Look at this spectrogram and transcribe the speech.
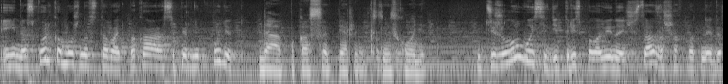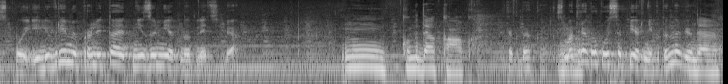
И насколько можно вставать, пока соперник ходит? Да, пока соперник не сходит. Ну, Тяжело высидеть три с половиной часа за шахматной доской? Или время пролетает незаметно для тебя? Ну, когда как. Когда как? Смотря какой соперник, да, наверное? Да.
